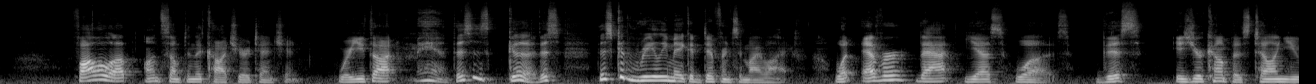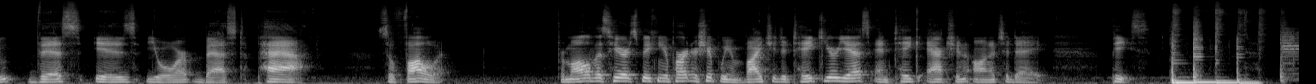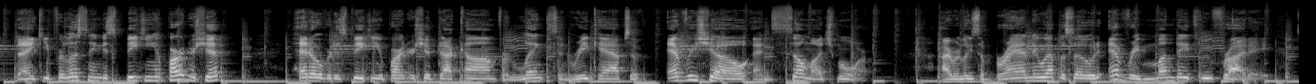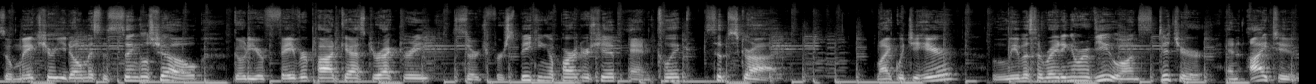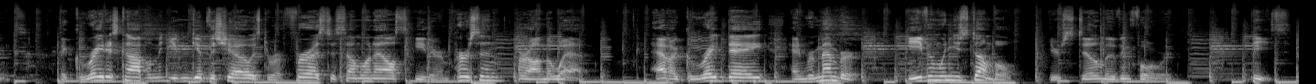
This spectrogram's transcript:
Follow up on something that caught your attention, where you thought, man, this is good. This, this could really make a difference in my life. Whatever that yes was, this is your compass telling you this is your best path. So follow it. From all of us here at Speaking of Partnership, we invite you to take your yes and take action on it today. Peace. Thank you for listening to Speaking of Partnership. Head over to speakingofpartnership.com for links and recaps of every show and so much more. I release a brand new episode every Monday through Friday, so make sure you don't miss a single show. Go to your favorite podcast directory, search for Speaking of Partnership, and click subscribe. Like what you hear? Leave us a rating and review on Stitcher and iTunes. The greatest compliment you can give the show is to refer us to someone else, either in person or on the web. Have a great day, and remember, even when you stumble, you're still moving forward. Peace.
